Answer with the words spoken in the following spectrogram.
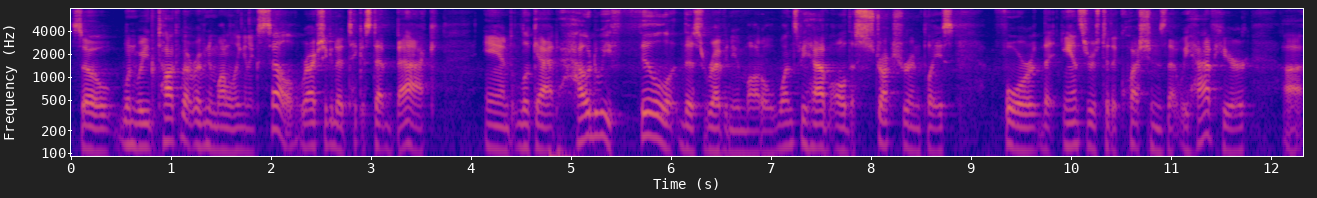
So when we talk about revenue modeling in Excel, we're actually going to take a step back and look at how do we fill this revenue model once we have all the structure in place for the answers to the questions that we have here. Uh,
